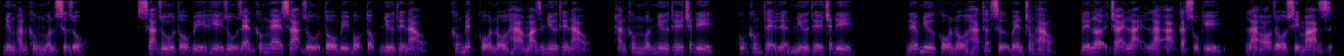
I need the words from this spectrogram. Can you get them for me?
nhưng hắn không muốn sử dụng. Xạ dù tổ bị hỉ dù rèn không nghe xạ dù tô bị bộ tộc như thế nào, không biết cổ nổ hạ mà như thế nào, hắn không muốn như thế chết đi, cũng không thể liền như thế chết đi. Nếu như cổ nổ hạ thật sự bên trong hao, đến lợi trái lại là ạ katsuki là họ rồ xì maz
